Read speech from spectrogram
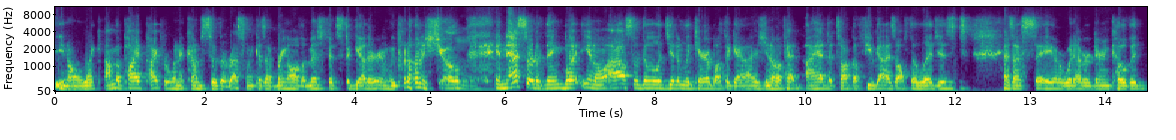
you know, like I'm the Pied Piper when it comes to the wrestling because I bring all the misfits together and we put on a show mm. and that sort of thing. But you know, I also legitimately care about the guys. You know, I've had I had to talk a few guys off the ledges, as I say, or whatever during COVID.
